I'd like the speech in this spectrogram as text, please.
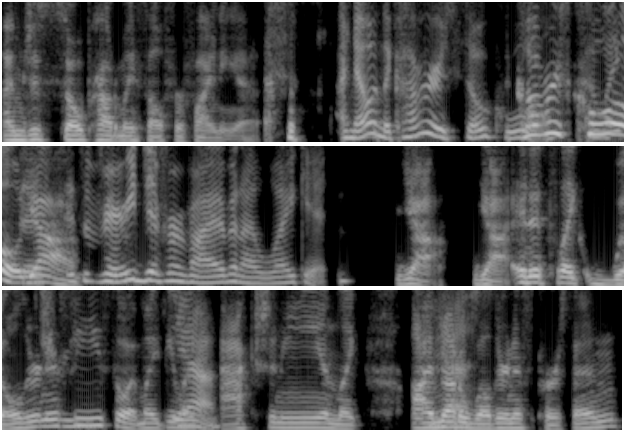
I'm just so proud of myself for finding it. I know, and the cover is so cool. cover's I like cool, this. yeah. It's a very different vibe, and I like it. Yeah, yeah, and it's like wildernessy, so it might be Yeah. like actiony, and like I'm not a wilderness person,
